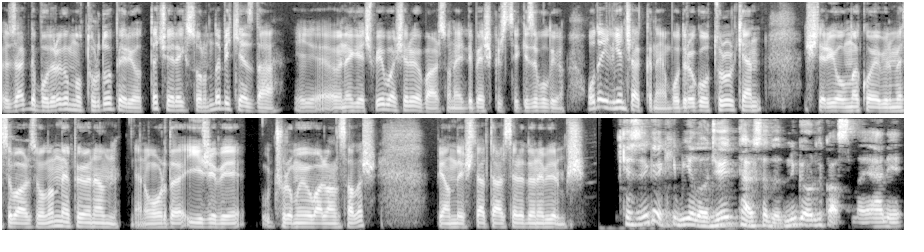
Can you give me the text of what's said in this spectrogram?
özellikle Bodraga'nın oturduğu periyotta çeyrek sonunda bir kez daha e, öne geçmeyi başarıyor Barcelona. 55-48'i buluyor. O da ilginç hakikaten. Yani Bodraga otururken işleri yoluna koyabilmesi Barcelona'nın epey önemli. Yani orada iyice bir uçuruma yuvarlansalar bir anda işler tersine dönebilirmiş. Kesinlikle ki bir yıl önce terse döndüğünü gördük aslında. Yani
